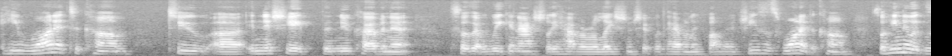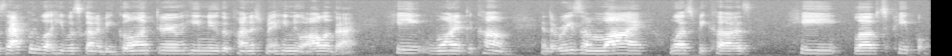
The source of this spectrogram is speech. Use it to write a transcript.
He wanted to come to uh, initiate the new covenant so that we can actually have a relationship with Heavenly Father. Jesus wanted to come. So he knew exactly what he was going to be going through. He knew the punishment. He knew all of that. He wanted to come. And the reason why was because he loves people.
